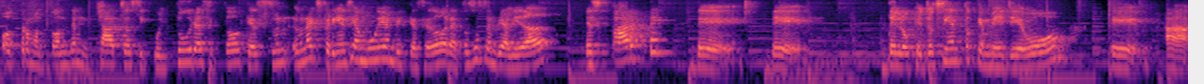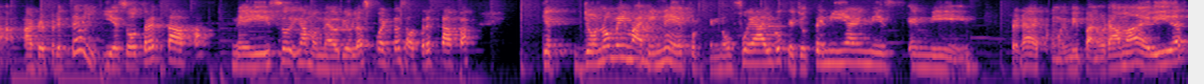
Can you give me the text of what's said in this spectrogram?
otro montón de muchachos y culturas y todo, que es una experiencia muy enriquecedora. Entonces, en realidad, es parte de, de, de lo que yo siento que me llevó eh, a, a Repretel y es otra etapa, me hizo, digamos, me abrió las puertas a otra etapa que yo no me imaginé, porque no fue algo que yo tenía en, mis, en, mi, Como en mi panorama de vida,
